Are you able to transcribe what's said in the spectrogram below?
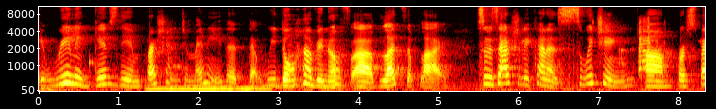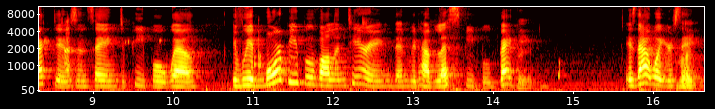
it really gives the impression to many that, that we don't have enough uh, blood supply. So it's actually kind of switching um, perspectives and saying to people, well, if we had more people volunteering, then we'd have less people begging. Is that what you're saying? Right.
